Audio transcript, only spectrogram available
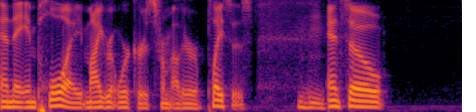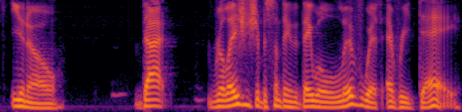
and they employ migrant workers from other places. Mm-hmm. And so, you know, that relationship is something that they will live with every day.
